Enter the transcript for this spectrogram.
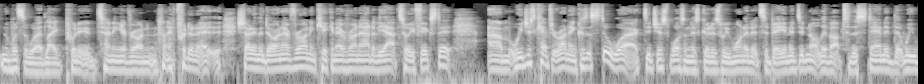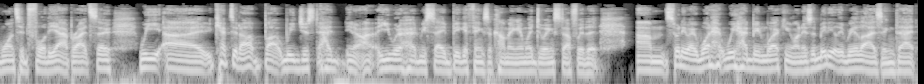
what's the word like putting turning everyone like putting it shutting the door on everyone and kicking everyone out of the app till we fixed it um, we just kept it running because it still worked. It just wasn't as good as we wanted it to be and it did not live up to the standard that we wanted for the app right? So we uh, kept it up but we just had you know you would have heard me say bigger things are coming and we're doing stuff with it. Um, so anyway, what we had been working on is immediately realizing that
